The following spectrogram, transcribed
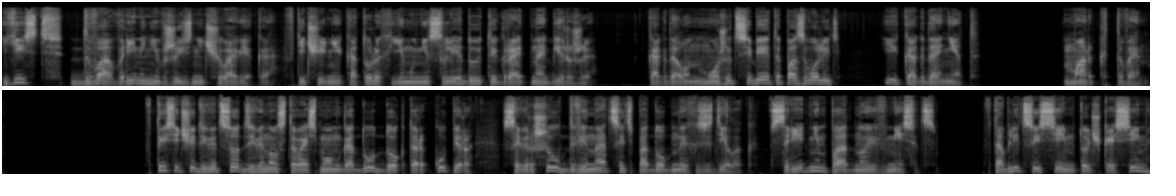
Есть два времени в жизни человека, в течение которых ему не следует играть на бирже. Когда он может себе это позволить и когда нет. Марк Твен в 1998 году доктор Купер совершил 12 подобных сделок, в среднем по одной в месяц. В таблице 7.7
